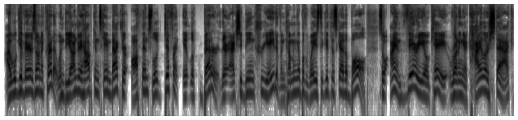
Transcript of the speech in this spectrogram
I will give Arizona credit. When DeAndre Hopkins came back, their offense looked different. It looked better. They're actually being creative and coming up with ways to get this guy the ball. So I am very okay running a Kyler stack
